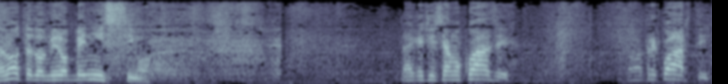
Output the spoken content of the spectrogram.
Stanotte dormirò benissimo. Dai che ci siamo quasi. Sono tre quarti.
